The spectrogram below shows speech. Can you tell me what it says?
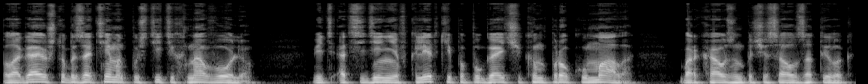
Полагаю, чтобы затем отпустить их на волю. Ведь от сидения в клетке попугайчикам проку мало». Баркхаузен почесал затылок.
